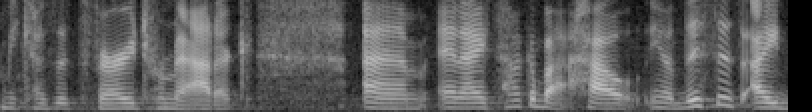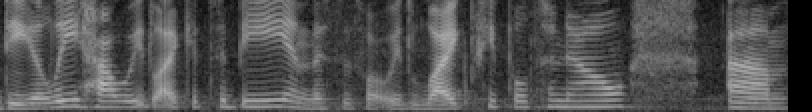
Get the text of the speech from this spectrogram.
because it's very dramatic. Um, and I talk about how, you know, this is ideally how we'd like it to be and this is what we'd like people to know. Um,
